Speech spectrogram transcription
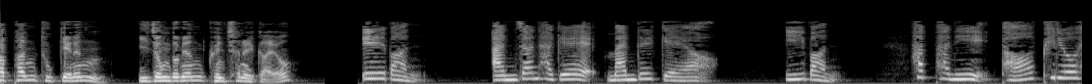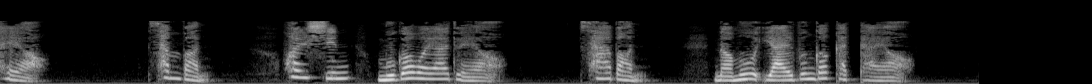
합판 두께는 이 정도면 괜찮을까요? 1번. 안전하게 만들게요. 2번. 합판이 더 필요해요. 3번. 훨씬 무거워야 돼요. 4번. 너무 얇은 것 같아요.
